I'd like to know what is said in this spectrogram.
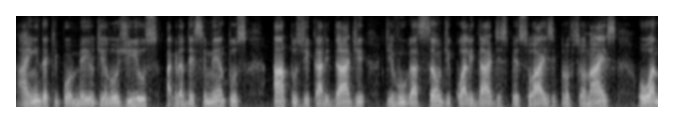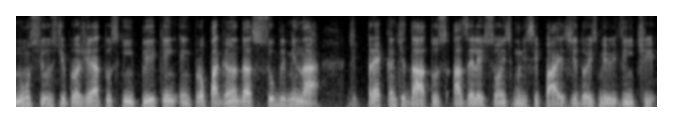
ainda que por meio de elogios, agradecimentos, atos de caridade, divulgação de qualidades pessoais e profissionais ou anúncios de projetos que impliquem em propaganda subliminar de pré-candidatos às eleições municipais de 2020.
